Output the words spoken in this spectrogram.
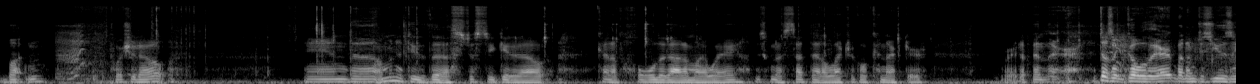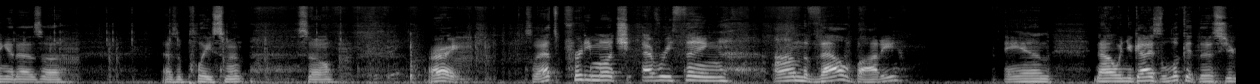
button. Push it out. And uh, I'm going to do this just to get it out, kind of hold it out of my way. I'm just going to set that electrical connector right up in there. It doesn't go there, but I'm just using it as a as a placement. So, all right. So that's pretty much everything on the valve body. And now, when you guys look at this, you're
